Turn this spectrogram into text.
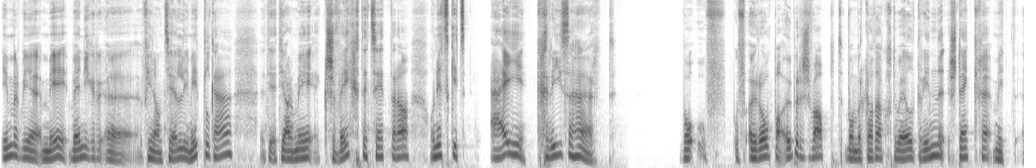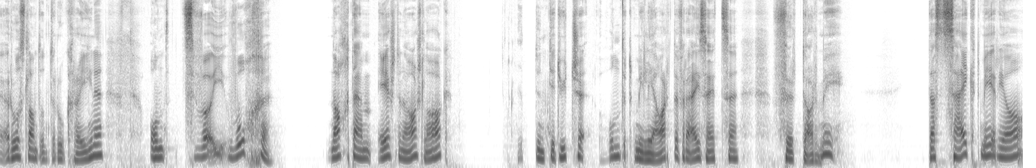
immer wie mehr, weniger äh, finanzielle Mittel gegeben, die, die Armee geschwächt etc. Und jetzt gibt es einen Krisenherd, der auf, auf Europa überschwappt, wo wir gerade aktuell drinnen stecken mit Russland und der Ukraine. Und zwei Wochen nach dem ersten Anschlag die Deutschen 100 Milliarden freisetzen für die Armee. Das zeigt mir ja,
